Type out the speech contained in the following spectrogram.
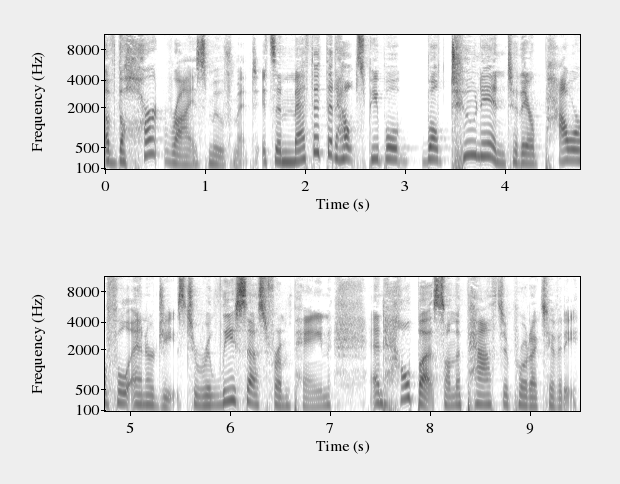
of the Heart Rise movement. It's a method that helps people, well, tune in to their powerful energies to release us from pain and help us on the path to productivity.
